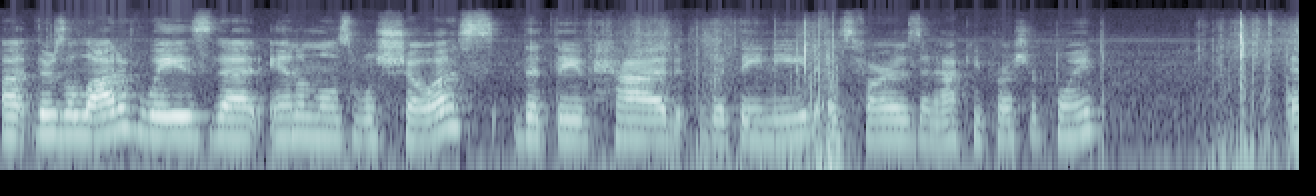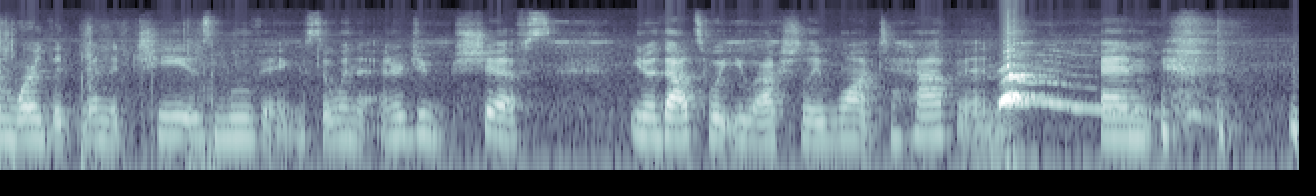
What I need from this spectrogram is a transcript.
Uh, there's a lot of ways that animals will show us that they've had what they need as far as an acupressure point and where the when the chi is moving. So when the energy shifts, you know that's what you actually want to happen. And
